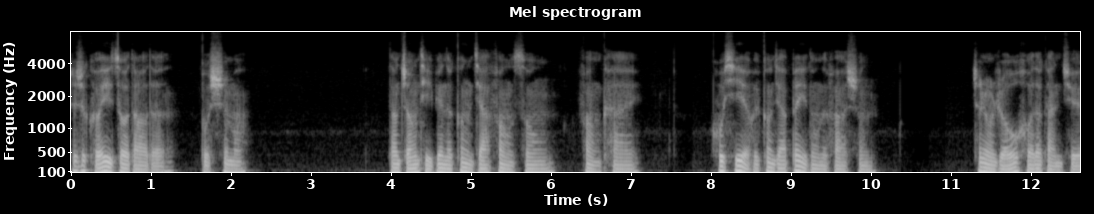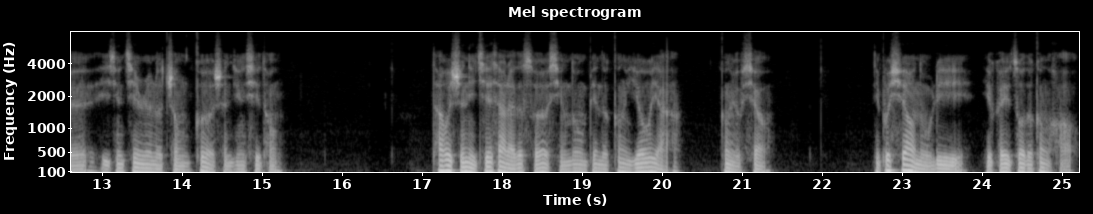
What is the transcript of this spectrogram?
这是可以做到的，不是吗？当整体变得更加放松、放开，呼吸也会更加被动的发生。这种柔和的感觉已经浸润了整个神经系统，它会使你接下来的所有行动变得更优雅、更有效。你不需要努力，也可以做得更好。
